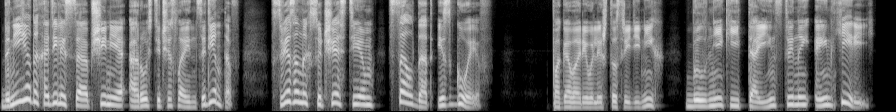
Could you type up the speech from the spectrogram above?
До нее доходили сообщения о росте числа инцидентов, связанных с участием солдат-изгоев. Поговаривали, что среди них был некий таинственный Эйнхерий,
